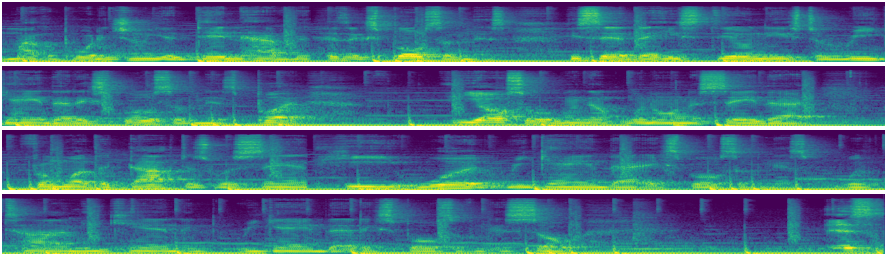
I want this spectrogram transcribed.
Michael Porter Jr. didn't have his explosiveness. He said that he still needs to regain that explosiveness. But he also went, went on to say that from what the doctors were saying, he would regain that explosiveness. With time, he can regain that explosiveness. So it's,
